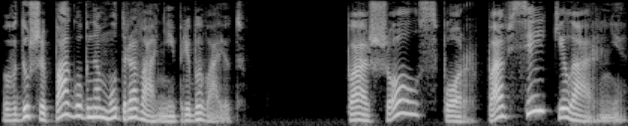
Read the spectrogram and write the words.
в душепагубном мудровании пребывают. Пошел спор по всей киларне.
